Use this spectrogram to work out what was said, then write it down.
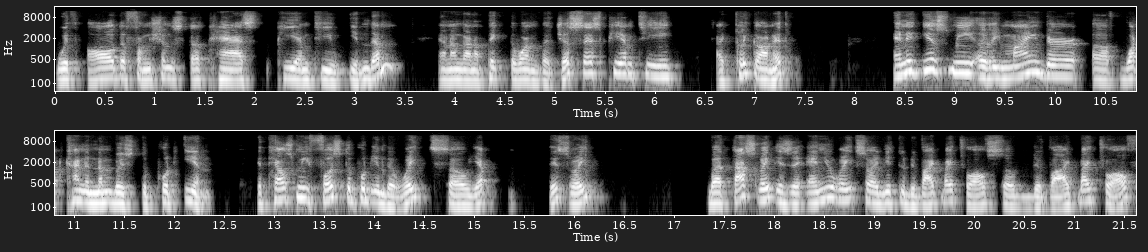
with all the functions that has PMT in them. And I'm gonna pick the one that just says PMT. I click on it, and it gives me a reminder of what kind of numbers to put in. It tells me first to put in the rate. So yep, this rate. But tax rate is the annual rate, so I need to divide by 12. So divide by 12.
